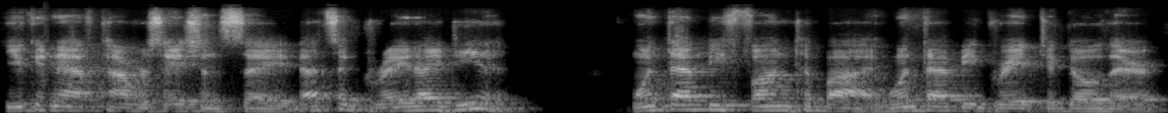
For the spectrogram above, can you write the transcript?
you can have conversations say, that's a great idea. Wouldn't that be fun to buy? Wouldn't that be great to go there?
